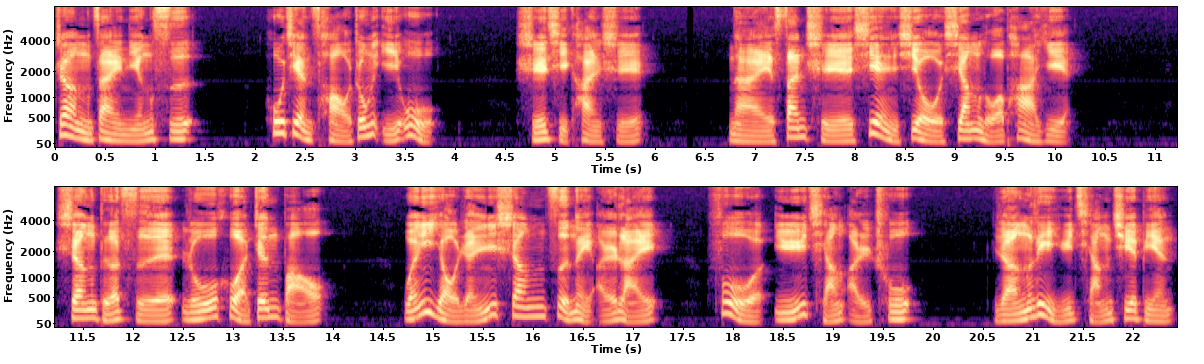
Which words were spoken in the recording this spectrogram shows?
正在凝思，忽见草中一物，拾起看时，乃三尺线绣香罗帕也。生得此如获珍宝，闻有人声自内而来，复逾墙而出，仍立于墙缺边。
